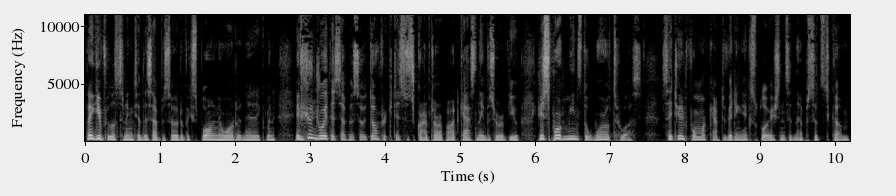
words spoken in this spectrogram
Thank you for listening to this episode of Exploring the World Nate Hickman. If you enjoyed this episode, don't forget to subscribe to our podcast and leave us a review. Your support means the world to us. Stay tuned for more captivating explorations in the episodes to come.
